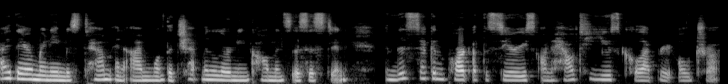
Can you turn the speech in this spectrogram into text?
Hi there, my name is Tam and I'm one of the Chapman Learning Commons assistant. In this second part of the series on how to use Collaborate Ultra,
